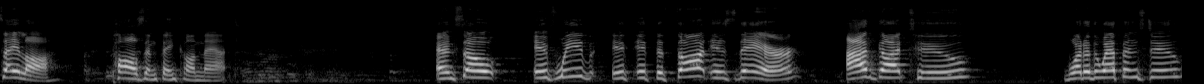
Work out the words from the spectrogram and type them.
Selah. Pause and think on that. And so if we've if, if the thought is there i've got to what do the weapons do?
